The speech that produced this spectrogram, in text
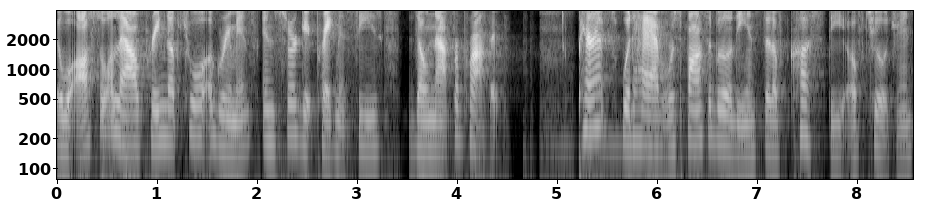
It will also allow prenuptial agreements and surrogate pregnancies, though not for profit. Parents would have responsibility instead of custody of children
